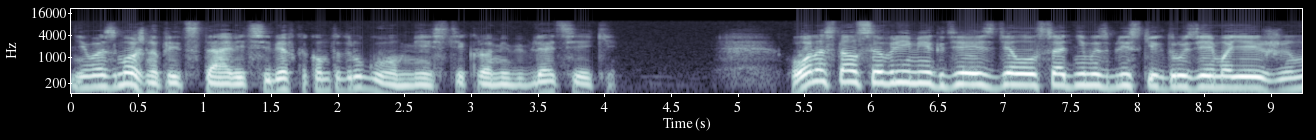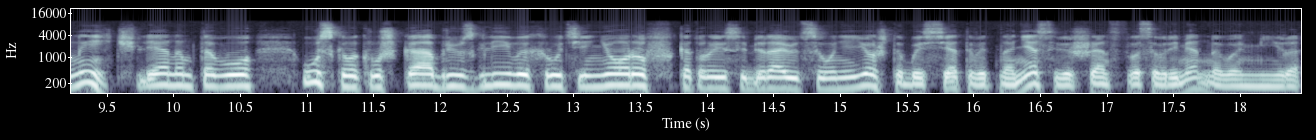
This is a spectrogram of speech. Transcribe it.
невозможно представить себе в каком-то другом месте, кроме библиотеки. Он остался в Риме, где сделался одним из близких друзей моей жены, членом того узкого кружка брюзгливых рутинеров, которые собираются у нее, чтобы сетовать на несовершенство современного мира.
